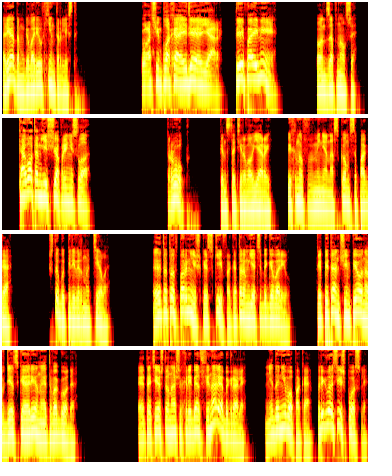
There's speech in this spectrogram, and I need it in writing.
Рядом говорил Хинтерлист. «Очень плохая идея, Яр. Ты пойми!» Он запнулся. «Кого там еще принесло?» «Труп», — констатировал Ярый, пихнув в меня носком сапога, чтобы перевернуть тело. «Это тот парнишка, Скиф, о котором я тебе говорил. Капитан чемпионов детской арены этого года. Это те, что наших ребят в финале обыграли? Не до него пока. Пригласишь после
